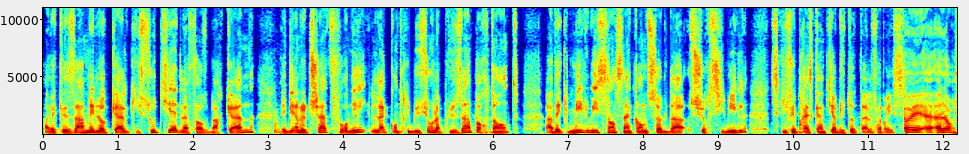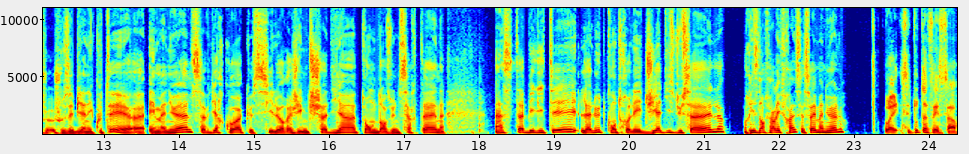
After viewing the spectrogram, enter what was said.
avec les armées locales qui soutiennent la force Barkhane, eh bien, le Tchad fournit la contribution la plus importante avec 1850 soldats sur 6000, ce qui fait presque un tiers du total, Fabrice. Oui, euh, alors je, vous ai bien écouté, euh, Emmanuel. Ça veut dire quoi? Que si le régime tchadien tombe dans une certaine instabilité, la lutte contre les djihadistes du Sahel risque d'en faire les frais, c'est ça Emmanuel? Oui, c'est tout à fait ça,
